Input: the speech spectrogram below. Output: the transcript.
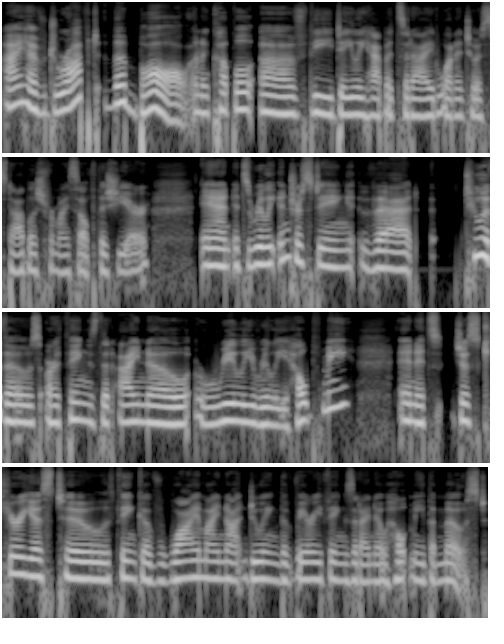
I have dropped the ball on a couple of the daily habits that I'd wanted to establish for myself this year. And it's really interesting that two of those are things that I know really, really help me. And it's just curious to think of why am I not doing the very things that I know help me the most.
